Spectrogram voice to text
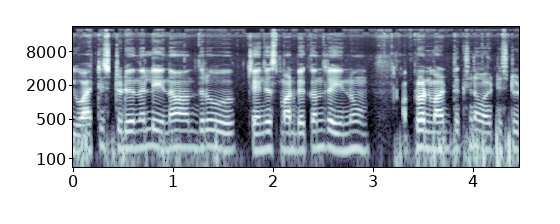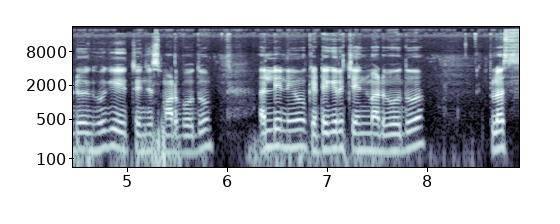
ಈ ವಾಟಿ ಸ್ಟುಡಿಯೋನಲ್ಲಿ ಏನಾದರೂ ಚೇಂಜಸ್ ಮಾಡಬೇಕಂದ್ರೆ ಇನ್ನೂ ಅಪ್ಲೋಡ್ ಮಾಡಿದ ತಕ್ಷಣ ವಾಟಿ ಸ್ಟುಡಿಯೋಗೆ ಹೋಗಿ ಚೇಂಜಸ್ ಮಾಡ್ಬೋದು. ಅಲ್ಲಿ ನೀವು ಕೆಟಗರಿ ಚೇಂಜ್ ಮಾಡ್ಬೋದು. ಪ್ಲಸ್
